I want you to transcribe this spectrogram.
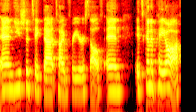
and you should take that time for yourself. And it's going to pay off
